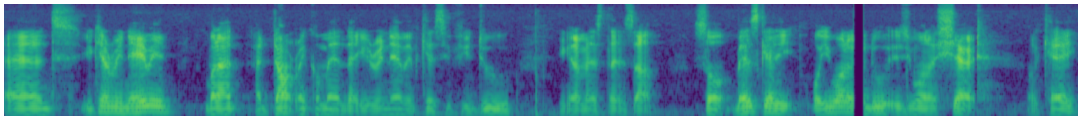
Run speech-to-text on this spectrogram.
And you can rename it but I, I don't recommend that you rename it because if you do you're gonna mess things up. So basically what you want to do is you want to share it okay?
